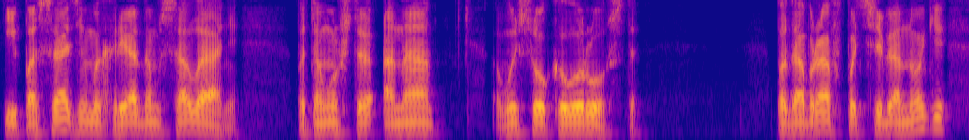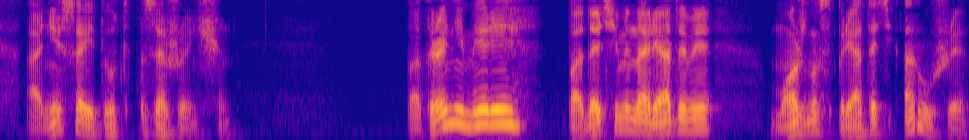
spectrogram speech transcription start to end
и посадим их рядом с Алани, потому что она высокого роста. Подобрав под себя ноги, они сойдут за женщин. По крайней мере, под этими нарядами можно спрятать оружие.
